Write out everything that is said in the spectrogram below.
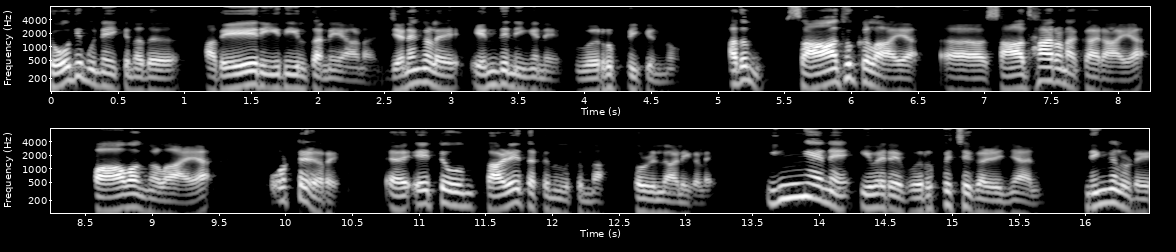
ചോദ്യം ഉന്നയിക്കുന്നത് അതേ രീതിയിൽ തന്നെയാണ്. ജനങ്ങളെ എന്തിനിങ്ങനെ വെറുപ്പിക്കുന്നു? അതും സാധുക്കളായ സാധാരണക്കാരായ പാവങ്ങളായ ഒട്ടേറെ ഏറ്റവും താഴെ തട്ടി നിൽക്കുന്ന തൊഴിലാളികളെ. ഇങ്ങനെ ഇവരെ വെറുപ്പിച്ചു കഴിഞ്ഞാൽ നിങ്ങളുടെ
